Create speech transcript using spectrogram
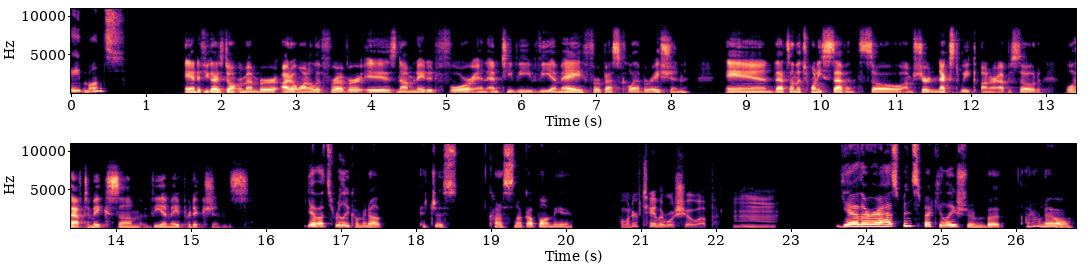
eight months. And if you guys don't remember, I Don't Want to Live Forever is nominated for an MTV VMA for Best Collaboration. And that's on the 27th. So I'm sure next week on our episode, we'll have to make some VMA predictions. Yeah, that's really coming up. It just kind of snuck up on me. I wonder if Taylor will show up. Hmm. Yeah, there has been speculation, but I don't know.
